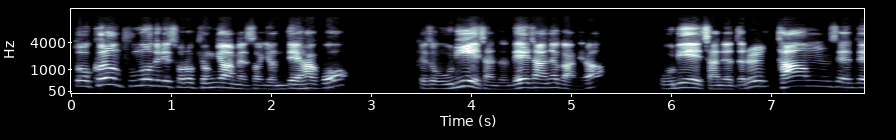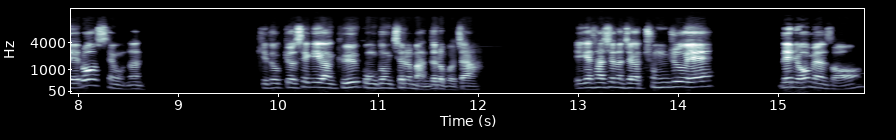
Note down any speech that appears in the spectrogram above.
또 그런 부모들이 서로 격려하면서 연대하고 그래서 우리의 자녀, 내 자녀가 아니라 우리의 자녀들을 다음 세대로 세우는 기독교 세계관 교육 공동체를 만들어 보자. 이게 사실은 제가 충주에 내려오면서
